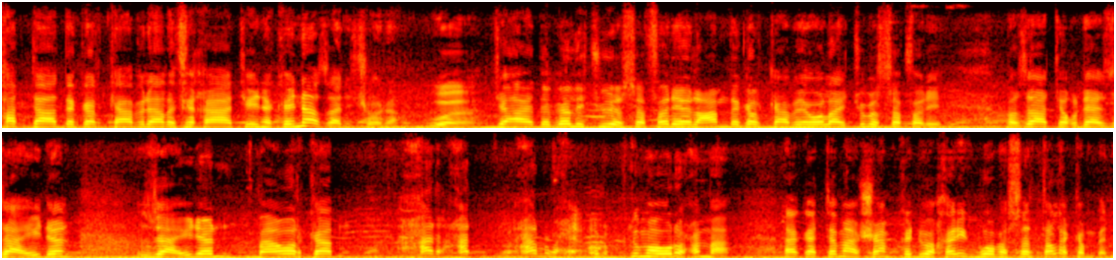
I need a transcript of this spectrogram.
حتا دەگەڵ کابرا ڕفیقاتی نەکەی نازانی چۆنە جا دەگەڵی چوە سەفرێ لەام دەگەڵ کابێ وڵای چوە سەفری بەزاتی خدای زاهیدن زاهیدن باوەڕکە هەر هەر هەر ڕوحمە ئەگە تەماشام کردووە خەریک بووە بەسەر تەڵەکم بن.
